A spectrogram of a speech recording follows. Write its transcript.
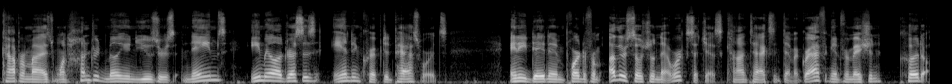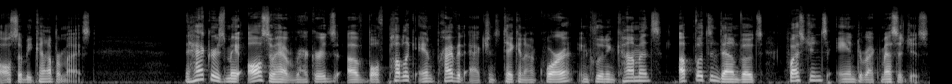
compromised 100 million users' names, email addresses, and encrypted passwords. Any data imported from other social networks, such as contacts and demographic information, could also be compromised. The hackers may also have records of both public and private actions taken on Quora, including comments, upvotes and downvotes, questions, and direct messages.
